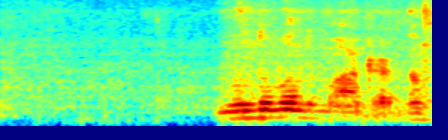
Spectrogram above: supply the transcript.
ముందు ముందు మాట్లాడదాం.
